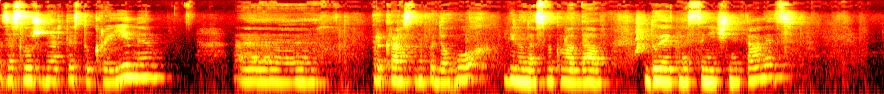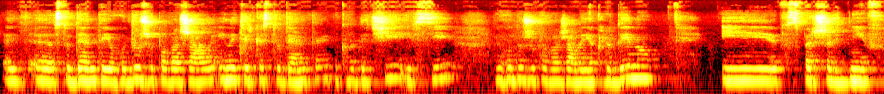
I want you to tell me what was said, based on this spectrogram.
Заслужений артист України, е, прекрасний педагог. Він у нас викладав дуетно-сценічний танець. Е, Студенти його дуже поважали, і не тільки студенти, викладачі, і всі його дуже поважали як людину. І з перших днів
